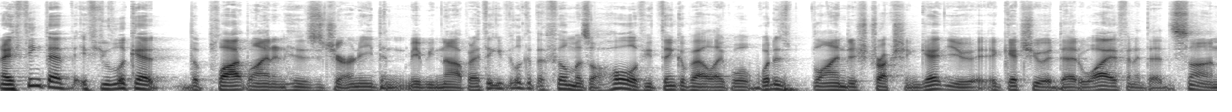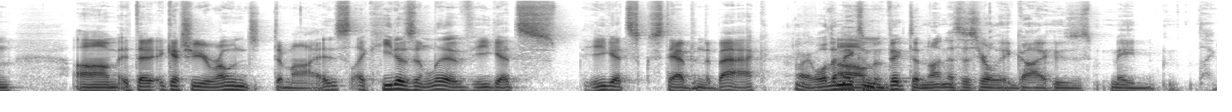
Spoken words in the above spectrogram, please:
And I think that if you look at the plot line and his journey, then maybe not. But I think if you look at the film as a whole, if you think about like, well, what does blind destruction get you? It gets you a dead wife and a dead son. Um, it, it gets you your own demise. Like he doesn't live. He gets he gets stabbed in the back. All right. Well, that makes him a Um, victim, not necessarily a guy who's made like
